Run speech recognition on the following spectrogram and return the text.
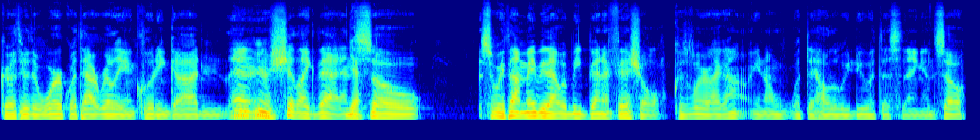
go through the work without really including God and, and you know, shit like that. And Yeah. so so we thought maybe that would be beneficial because we are like, oh, you know, what the hell do we do with this thing? And so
